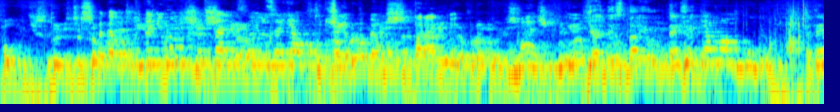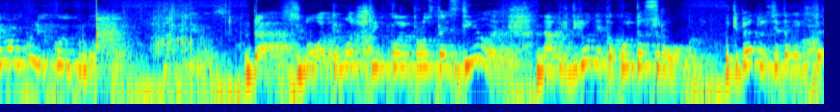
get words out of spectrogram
То есть То ты сама Потому что ты не можешь я свою заявку, чем тебя обрадуюсь можно порадовать. Понимаешь? Вас Я не знаю, Это я- я могу. Это я могу легко и просто. Да, но ты можешь легко и просто сделать на определенный какой-то срок. У тебя, то есть, это какие-то...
